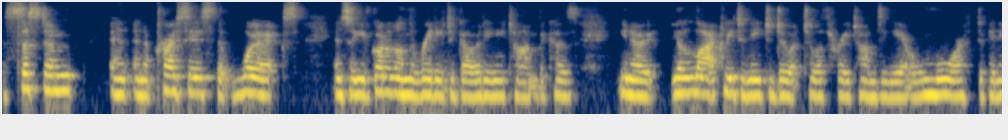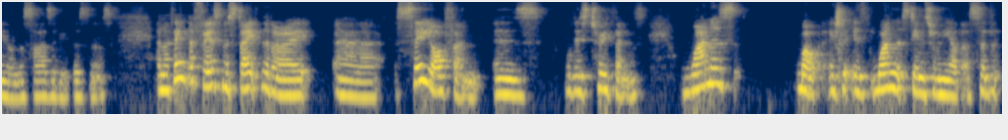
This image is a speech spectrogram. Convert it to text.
a system and, and a process that works, and so you've got it on the ready to go at any time because you know you're likely to need to do it two or three times a year or more, depending on the size of your business. And I think the first mistake that I uh, see often is well, there's two things. One is well, actually, is one that stems from the other. So the,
